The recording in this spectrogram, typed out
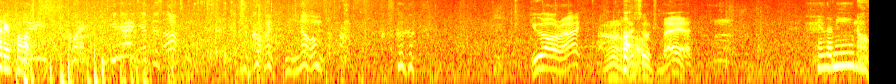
Waterfall. You gotta get this. You're going numb. You all right? Oh, Uh-oh. looks bad. Here, let me. No,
